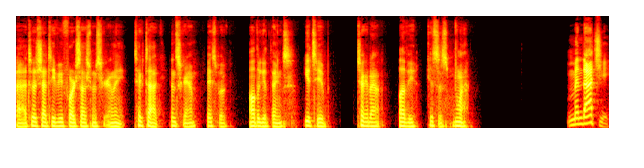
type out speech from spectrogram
uh, twitch.tv forward slash Mr. TikTok, Instagram, Facebook, all the good things. YouTube. Check it out. Love you. Kisses. Mwah. Mendachi.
